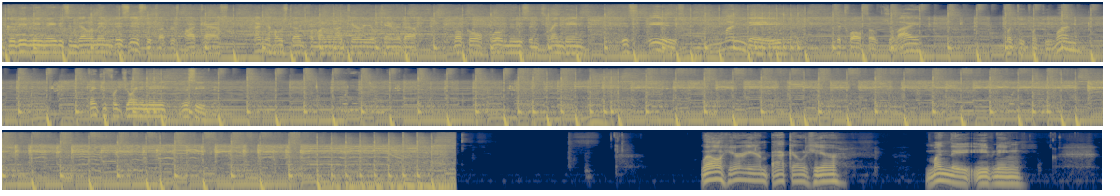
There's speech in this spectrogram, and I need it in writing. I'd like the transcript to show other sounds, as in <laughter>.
Well, good evening, ladies and gentlemen. This is the Truckers Podcast. I'm your host, Doug from London, Ontario, Canada. Local, world news, and trending. This is Monday, the 12th of July, 2021. Thank you for joining me this evening. Well, here I am back out here Monday evening.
